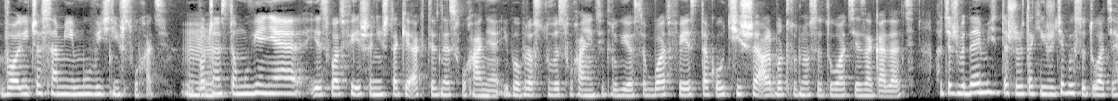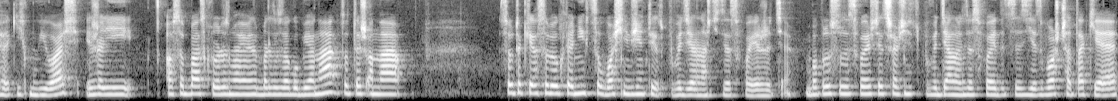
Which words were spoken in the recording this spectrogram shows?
woli czasami mówić niż słuchać. Mm. Bo często mówienie jest łatwiejsze niż takie aktywne słuchanie i po prostu wysłuchanie tej drugiej osoby. Łatwiej jest taką ciszę albo trudną sytuację zagadać. Chociaż wydaje mi się też, że w takich życiowych sytuacjach, jakich mówiłaś, jeżeli osoba, z którą rozmawiam jest bardzo zagubiona, to też ona są takie osoby, które nie chcą właśnie wziąć tej odpowiedzialności za swoje życie. Bo po prostu za swoje życie trzeba wziąć odpowiedzialność za swoje decyzje, zwłaszcza takie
